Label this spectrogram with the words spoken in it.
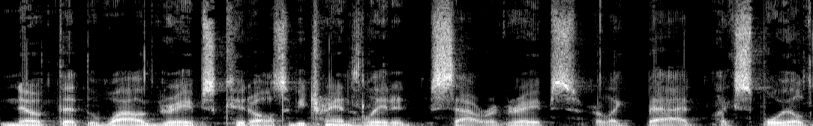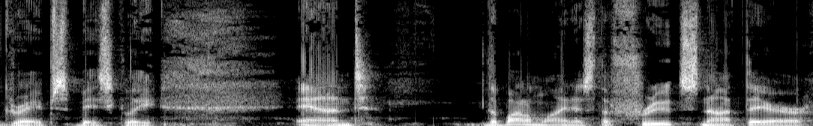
note that the wild grapes could also be translated sour grapes or like bad, like spoiled grapes, basically. And the bottom line is the fruit's not there.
